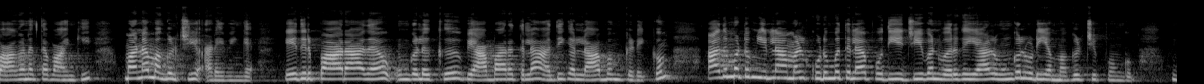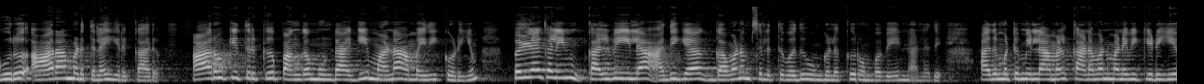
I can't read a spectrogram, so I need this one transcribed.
வாகனத்தை வாங்கி மன மகிழ்ச்சி அடைவீங்க. எதிர்பாராத உங்களுக்கு வியாபாரத்தில் அதிக லாபம் கிடைக்கும். அது மட்டும் இல்லாமல் குடும்பத்தில் புதிய ஜீவன் வருகையால் உங்களுடைய மகிழ்ச்சி பொங்கும். குரு ஆறாம் இடத்துல இருக்கார். ஆரோக்கியத்திற்கு பங்கம் உண்டாகி மன அமைதி கொடியும் பிள்ளைகளின் கல்வியில் அதிக கவனம் செலுத்துவது உங்களுக்கு ரொம்பவே நல்லது. அது மட்டும் இல்லாமல் கணவன் மனைவிக்கிடையே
